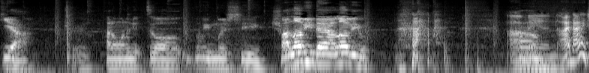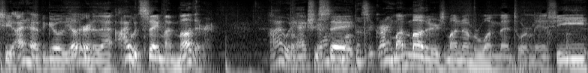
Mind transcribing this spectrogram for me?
yeah, true. I don't want to get too all gooey mushy. True. I love you, Dad. I love you. Ah Um, man, I'd actually I'd have to go the other end of that. I would say my mother. I would actually Yeah, say mothers are great. my mother's my number one mentor, man. She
